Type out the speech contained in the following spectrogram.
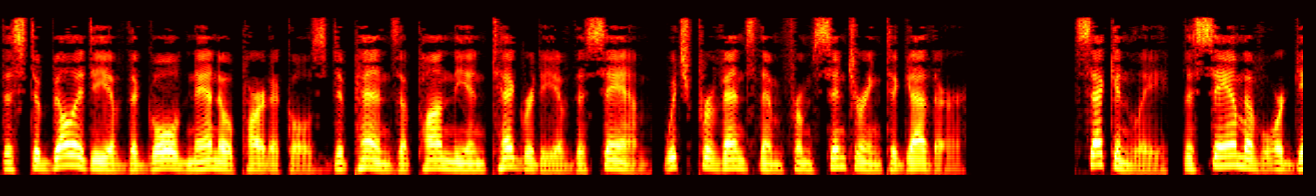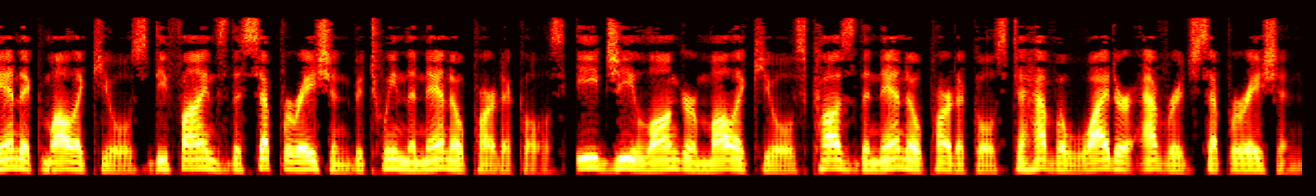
the stability of the gold nanoparticles depends upon the integrity of the SAM, which prevents them from sintering together. Secondly, the SAM of organic molecules defines the separation between the nanoparticles, e.g. longer molecules cause the nanoparticles to have a wider average separation.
